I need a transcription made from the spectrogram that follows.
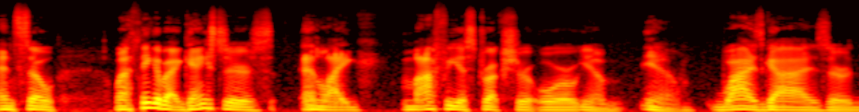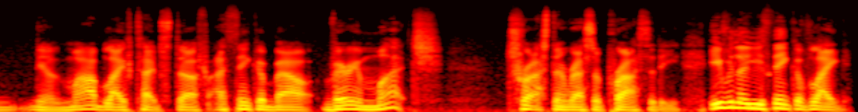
And so when I think about gangsters and like mafia structure or you know you know wise guys or you know mob life type stuff, I think about very much trust and reciprocity. Even though you think of like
